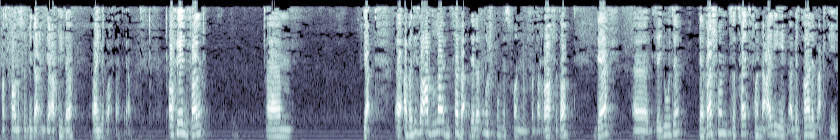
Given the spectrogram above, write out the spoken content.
was Paulus für Bida in die Aqidah reingebracht hat. Ja. Auf jeden Fall, ähm, ja, äh, aber dieser Abdullah ibn Saba, der der Ursprung ist von, von Al-Rafida, der, äh, dieser Jude, der war schon zur Zeit von Ali ibn Abi Talib aktiv.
